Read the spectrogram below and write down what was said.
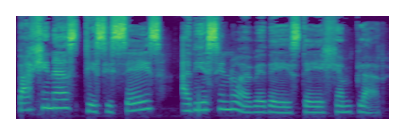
Páginas 16 a 19 de este ejemplar.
